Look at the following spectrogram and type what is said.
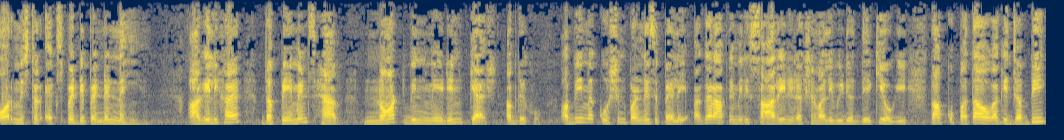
और मिस्टर एक्स पे डिपेंडेंट नहीं है। आगे लिखा है the payments have not been made in cash अब देखो अभी मैं क्वेश्चन पढ़ने से पहले, अगर आपने मेरी सारी डिडक्शन वाली वीडियो देखी होगी तो आपको पता होगा कि जब भी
